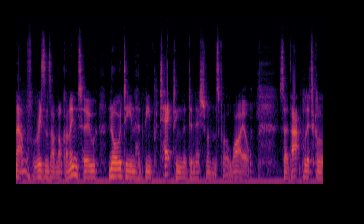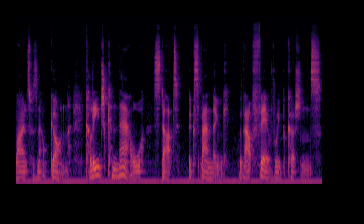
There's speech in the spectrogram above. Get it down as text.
Now, for reasons I've not gone into, Nur ad-Din had been protecting the Danishmends for a while, so that political alliance was now gone. Khalij can now start expanding without fear of repercussions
